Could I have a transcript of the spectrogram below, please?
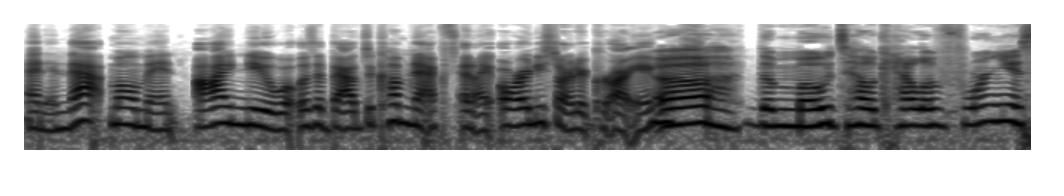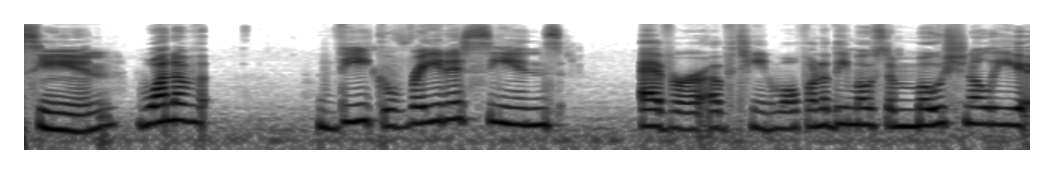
And in that moment, I knew what was about to come next, and I already started crying. Ugh, the Motel California scene one of the greatest scenes ever of Teen Wolf, one of the most emotionally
